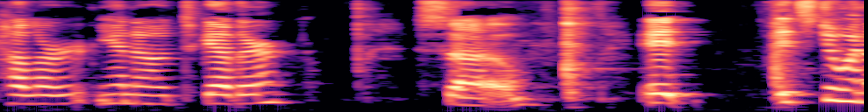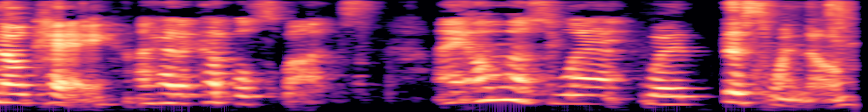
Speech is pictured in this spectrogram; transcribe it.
color, you know, together. So it, it's doing okay. I had a couple spots. I almost went with this one though.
